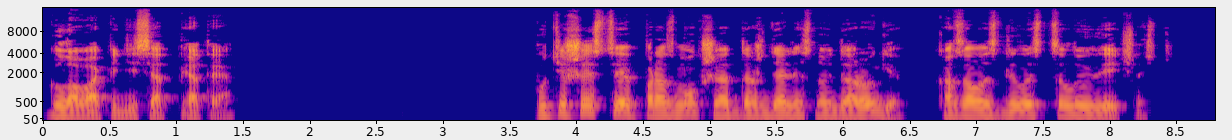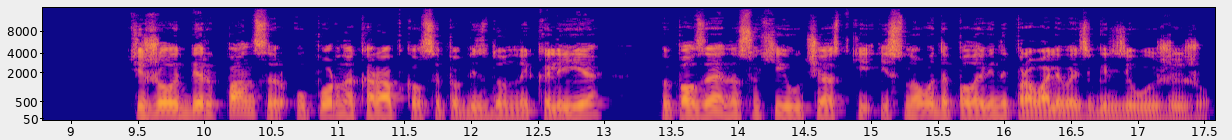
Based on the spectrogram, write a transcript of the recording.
Глава 55. Путешествие по размокшей от дождя лесной дороге, казалось, длилось целую вечность. Тяжелый Бергпанцер упорно карабкался по бездонной колее, выползая на сухие участки и снова до половины проваливаясь в грязевую жижу.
